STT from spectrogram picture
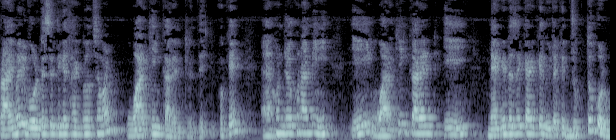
প্রাইমারি ভোল্টেজের দিকে থাকবে হচ্ছে আমার ওয়ার্কিং কারেন্টের দিক ওকে এখন যখন আমি এই ওয়ার্কিং কারেন্ট এই ম্যাগনেটাইজিং কারেন্টকে দুইটাকে যুক্ত করব,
